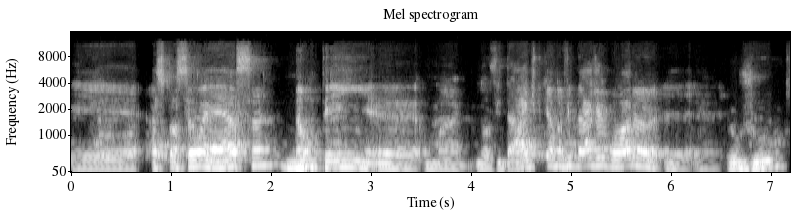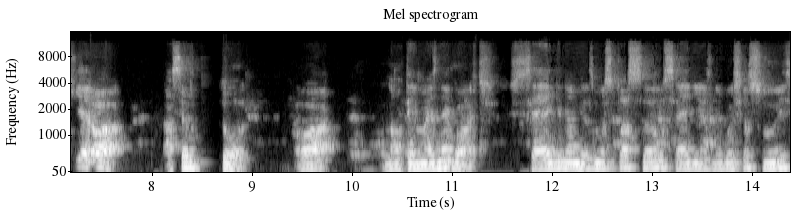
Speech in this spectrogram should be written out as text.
É, a situação é essa, não tem é, uma novidade, porque a novidade agora, é, eu julgo que é, ó, acertou, ó, não tem mais negócio. Segue na mesma situação, seguem as negociações,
